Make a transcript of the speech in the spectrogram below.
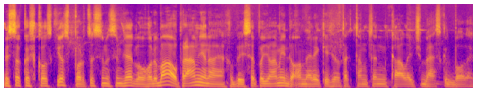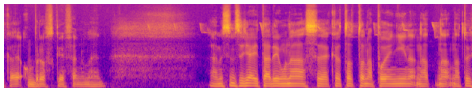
vysokoškolského sportu si myslím, že je dlouhodobá a oprávněná. Jakoby, když se podíváme do Ameriky, že, tak tam ten college basketball jako je obrovský fenomén. A myslím si, že i tady u nás jako to, to napojení na, na, na, na, tu,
